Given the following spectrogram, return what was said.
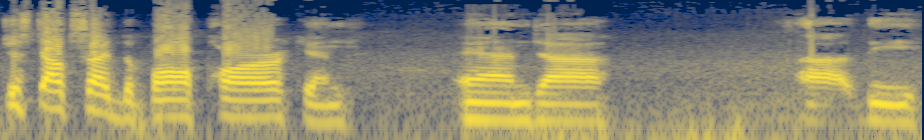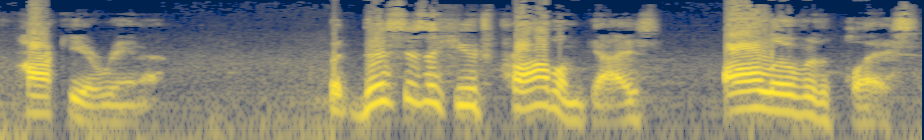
just outside the ballpark and and uh, uh, the hockey arena. But this is a huge problem, guys, all over the place.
